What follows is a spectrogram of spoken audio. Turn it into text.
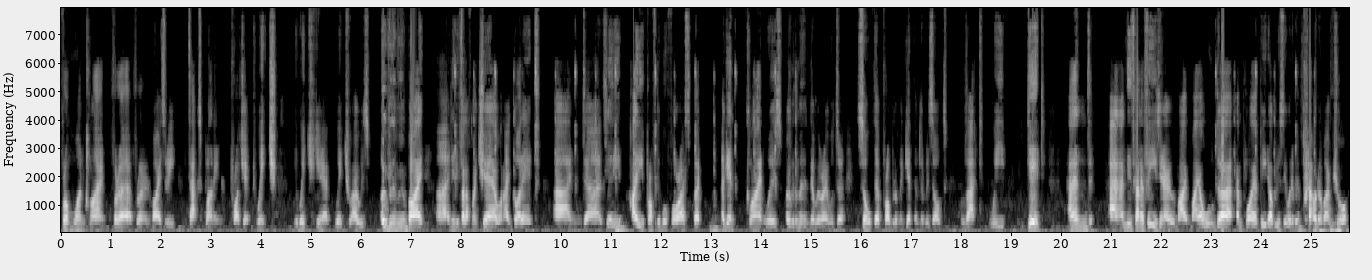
from one client for a for an advisory tax planning project, which which you know which I was over the moon by. Uh, I nearly fell off my chair when I got it, and uh, really highly profitable for us. But again, client was over the moon that we were able to solve their problem and get them the result that we did and and these kind of fees, you know, my my old uh, employer PwC would have been proud of. I'm sure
